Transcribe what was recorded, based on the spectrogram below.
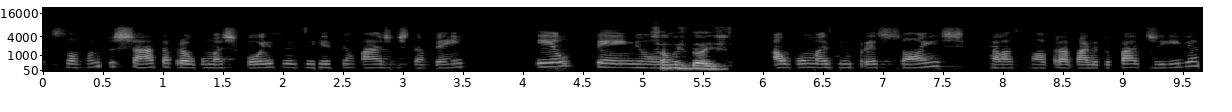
eu sou muito chata para algumas coisas e refilmagens também. Eu tenho Somos dois. algumas impressões em relação ao trabalho do Padilha.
